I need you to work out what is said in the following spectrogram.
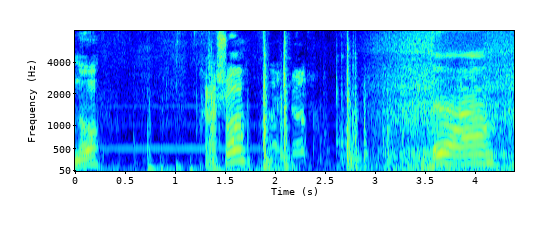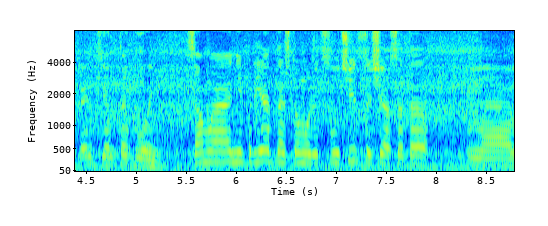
Ну, хорошо? Да, контент огонь. Самое неприятное, что может случиться сейчас, это э,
